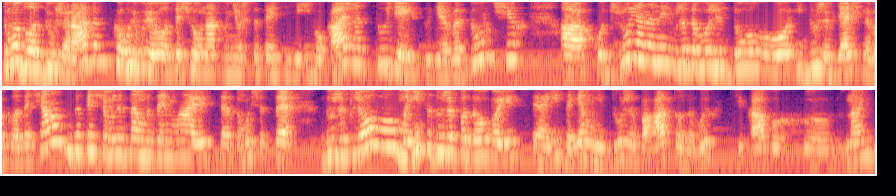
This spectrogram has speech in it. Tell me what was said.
Тому я була дуже рада, коли виявилося, що у нас в університеті є і вокальна студія, і студія ведучих. А ходжу я на них вже доволі довго і дуже вдячна викладачам за те, що вони з нами займаються, тому що це дуже кльово. Мені це дуже подобається і дає мені дуже багато нових цікавих е, знань.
